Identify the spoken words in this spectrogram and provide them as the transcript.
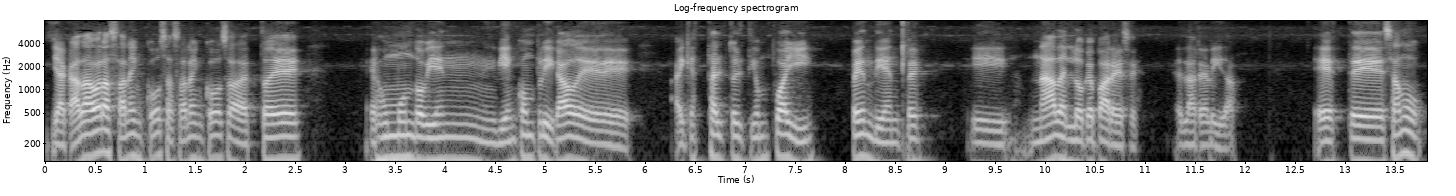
Y a cada hora salen cosas, salen cosas. Esto es, es un mundo bien, bien complicado de, hay que estar todo el tiempo allí pendiente y nada es lo que parece, en la realidad. Este, Samu,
